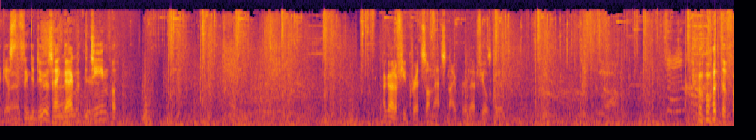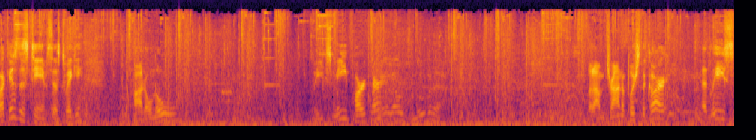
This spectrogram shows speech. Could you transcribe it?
I guess the thing to do is hang back with the team. Oh. I got a few crits on that sniper. That feels good. what the fuck is this team? Says Twiggy. I don't know. Beats me, partner. Payload's moving out. But I'm trying to push the cart, at least.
